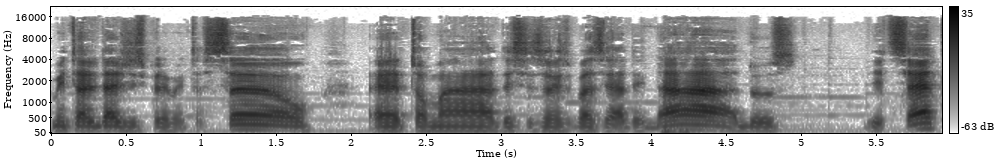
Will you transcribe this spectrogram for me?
mentalidade de experimentação, é, tomar decisões baseadas em dados, etc.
